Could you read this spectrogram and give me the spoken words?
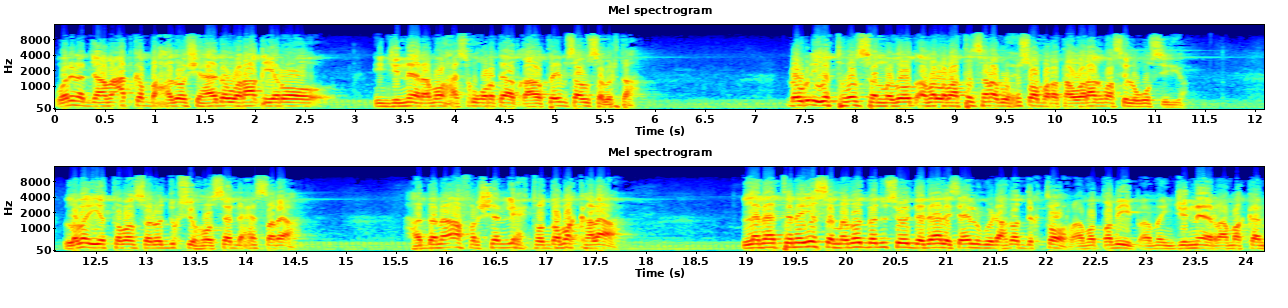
War inaad jaamacad ka baxdo shahaado waraaq yaroo injineer ama waxaas ku qorantay aad qaadatay imisaad u sabirtaa dhowr iyo toban sannadood ama labaatan sanaad wax u soo barataa waraaqdaa si lagu siiyo. Laba iyo toban sano dugsi hoose dhexe sare ah. Haddana afar shan lix toddoba kale ah. Labaataneeyo sannadood baad u soo dadaalaysaa in lagu yidhaahdo doctor ama tabiib ama injineer ama kan.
